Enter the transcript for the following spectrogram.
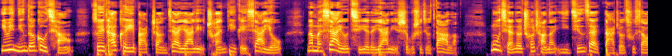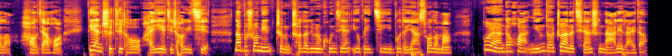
因为宁德够强，所以它可以把涨价压力传递给下游，那么下游企业的压力是不是就大了？目前的车厂呢，已经在打折促销了。好家伙，电池巨头还业绩超预期，那不说明整车的利润空间又被进一步的压缩了吗？不然的话，宁德赚的钱是哪里来的？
